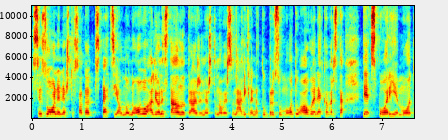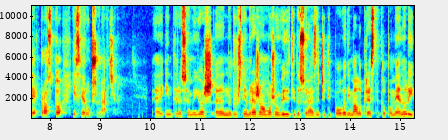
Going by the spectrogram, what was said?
sezone, nešto sada specijalno novo, ali one stalno traže nešto novo jer su navikle na tu brzu modu, a ovo je neka vrsta te sporije mode jer prosto je sve ručno rađeno. E, interesuje me još, e, na društvenim mrežama možemo videti da su različiti povodi, malo pre ste to pomenuli,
